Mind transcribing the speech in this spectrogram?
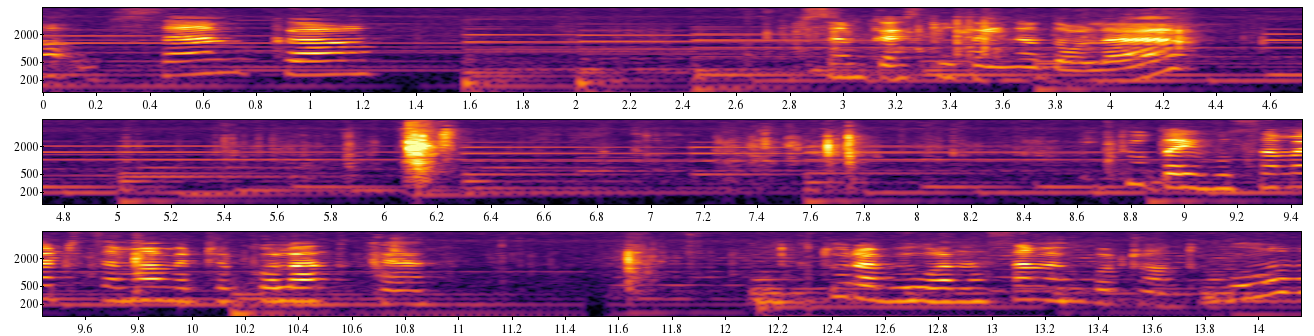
a ósemka ósemka jest tutaj na dole. I tutaj w ósemeczce mamy czekoladkę, która była na samym początku.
